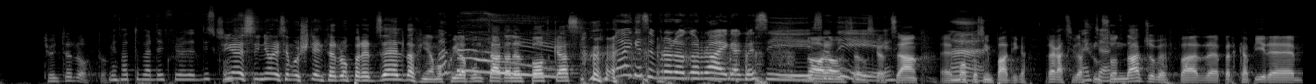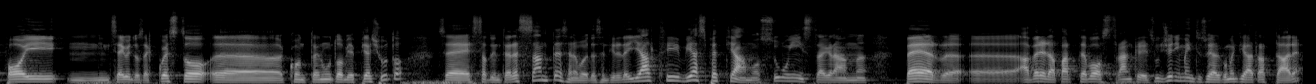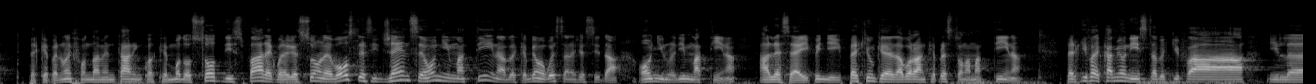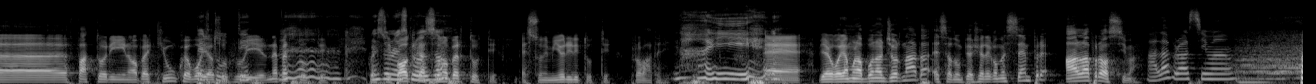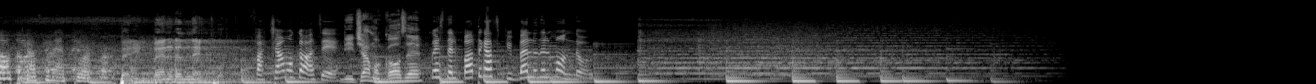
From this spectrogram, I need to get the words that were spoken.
Ti ho interrotto. Mi ha fatto perdere il filo del discorso. Signore e signori, siamo riusciti a interrompere Zelda. Finiamo Ma qui la dai! puntata del podcast. Dai che sembro logorroica così. No, no, stavo scherzando, è Eh. molto simpatica. Ragazzi, vi Eh, lascio certo. un sondaggio per, far- per capire poi mh, in seguito se questo eh, contenuto vi è piaciuto, se è stato interessante, se ne volete sentire degli altri. Vi aspettiamo su Instagram per eh, avere da parte vostra anche dei suggerimenti sugli argomenti da trattare, perché per noi è fondamentale in qualche modo soddisfare quelle che sono le vostre esigenze ogni mattina, perché abbiamo questa necessità ogni lunedì mattina alle 6, quindi per chiunque lavora anche presto la mattina, per chi fa il camionista, per chi fa il eh, fattorino, per chiunque voglia tutti. usufruirne, per tutti. Questi podcast escluso. sono per tutti e sono i migliori di tutti, provateli. Dai. Eh, vi auguriamo una buona giornata, è stato un piacere come sempre, alla prossima! Alla prossima. Podcast Network. Per il bene del network. Facciamo cose. Diciamo cose Questo è il podcast più bello del mondo.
